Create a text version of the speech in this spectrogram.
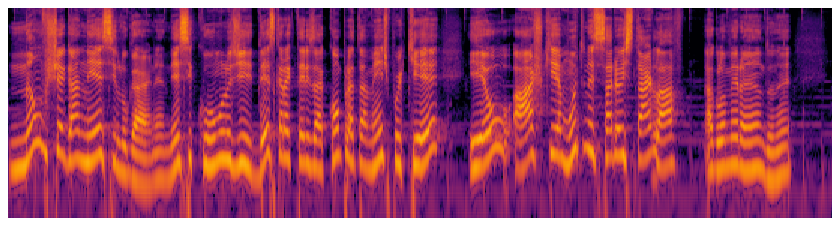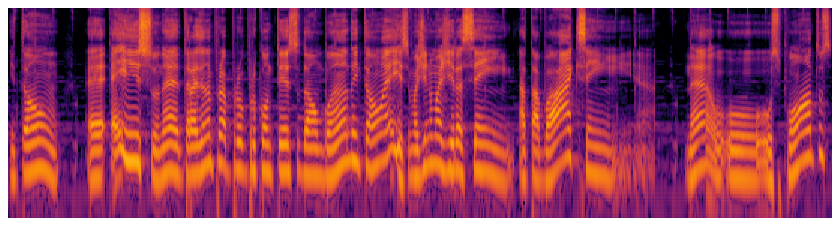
não chegar nesse lugar, né? Nesse cúmulo de descaracterizar completamente, porque eu acho que é muito necessário eu estar lá aglomerando, né? Então, é, é isso, né? Trazendo para o contexto da Umbanda, então é isso. Imagina uma gira sem atabaque, sem né, o- o- os pontos.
